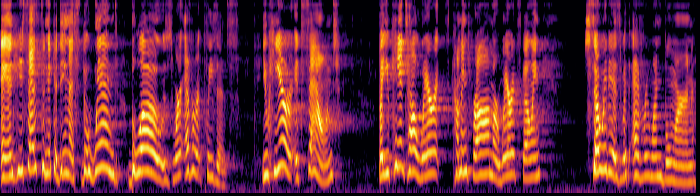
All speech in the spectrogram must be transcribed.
And he says to Nicodemus, The wind blows wherever it pleases. You hear its sound, but you can't tell where it's coming from or where it's going. So it is with everyone born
